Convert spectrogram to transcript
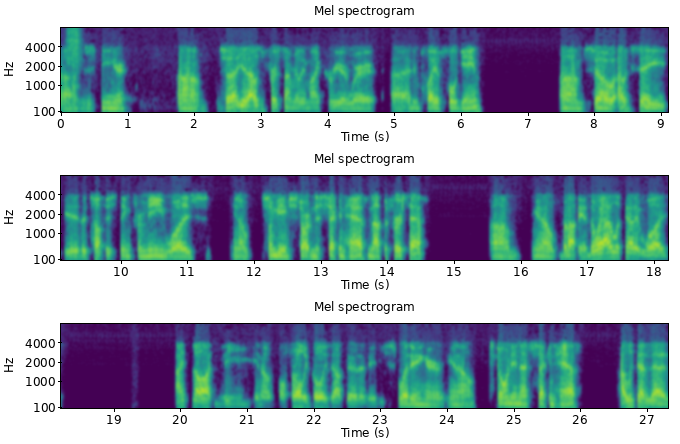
uh, who's a senior. Um, so that, yeah, that was the first time really in my career where uh, I didn't play a full game. Um, so I would say uh, the toughest thing for me was, you know, some games start in the second half, not the first half. Um, you know, but I, the way I looked at it was I thought the, you know, for all the goalies out there that may be splitting or, you know, going in that second half, I looked at it as,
